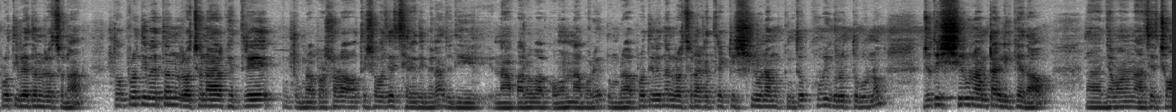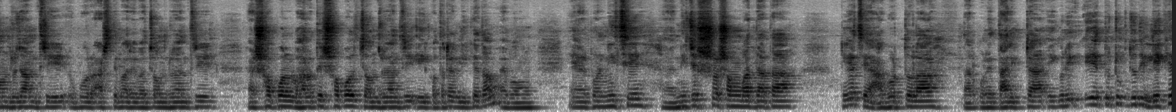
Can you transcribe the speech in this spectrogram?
প্রতিবেদন রচনা। তো প্রতিবেদন রচনার ক্ষেত্রে তোমরা প্রশ্নটা অতি সহজে ছেড়ে দেবে না। যদি না পারো বা কমন না পড়ে, তোমরা প্রতিবেদন রচনার ক্ষেত্রে একটি শিরোনাম কিন্তু খুবই গুরুত্বপূর্ণ। যদি শিরোনামটা লিখে দাও যেমন আছে চন্দ্রযান্ত্রীর উপর আসতে পারে বা চন্দ্রযান্ত্রীর সফল ভারতের সফল চন্দ্রযান্ত্রী, এই কথাটা লিখে দাও এবং এরপর নিচে নিজস্ব সংবাদদাতা, ঠিক আছে, আগরতলা, তারপরে তারিখটা, এগুলি এতটুকু যদি লেখে,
